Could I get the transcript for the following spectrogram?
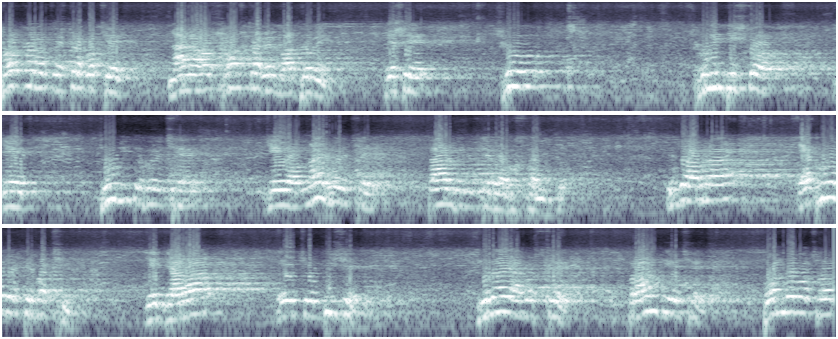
সরকারও চেষ্টা করছে নানা সংস্কারের মাধ্যমে দেশে সুনির্দিষ্ট যে দুর্নীতি হয়েছে, যে অন্যায় হয়েছে, তার বিরুদ্ধে ব্যবস্থা নিতে। কিন্তু আমরা এখনও দেখতে পাচ্ছি যে যারা এই চব্বিশে জুলাই আগস্টে প্রাণ দিয়েছে, পনেরো বছর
